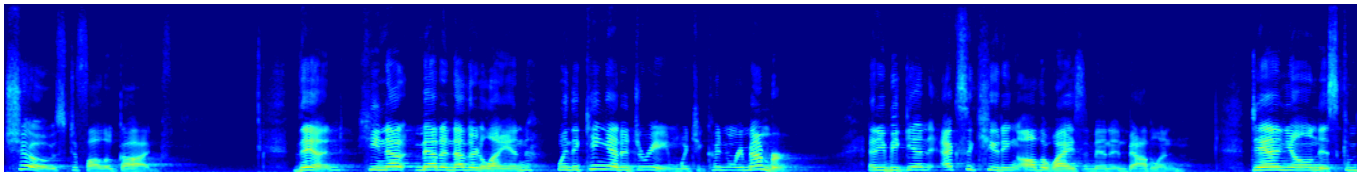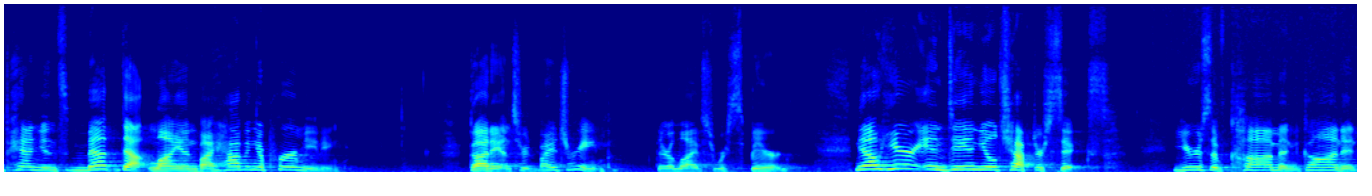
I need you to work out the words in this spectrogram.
chose to follow God. Then he met another lion when the king had a dream which he couldn't remember and he began executing all the wise men in Babylon. Daniel and his companions met that lion by having a prayer meeting. God answered by a dream. Their lives were spared. Now, here in Daniel chapter 6, years have come and gone, and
